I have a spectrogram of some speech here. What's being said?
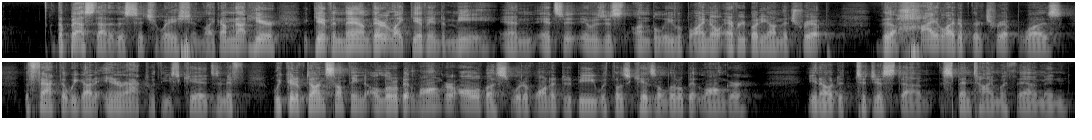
the best out of this situation. Like I'm not here giving them; they're like giving to me, and it's it, it, was just unbelievable. I know everybody on the trip. The highlight of their trip was the fact that we got to interact with these kids, and if we could have done something a little bit longer, all of us would have wanted to be with those kids a little bit longer, you know, to, to just um, spend time with them. And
